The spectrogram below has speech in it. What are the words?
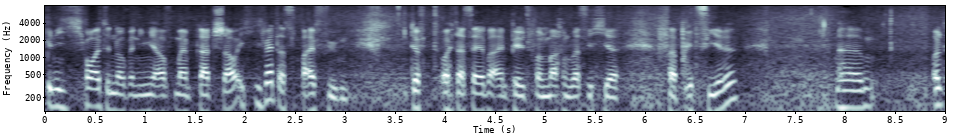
bin ich heute noch, wenn ich mir auf meinen Platz schaue. Ich, ich werde das beifügen. Ihr dürft euch da selber ein Bild von machen, was ich hier fabriziere. Ähm, und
